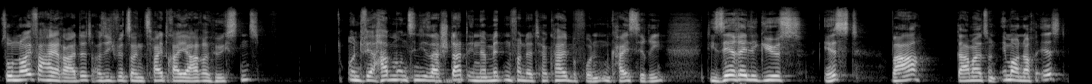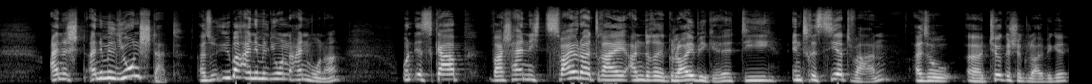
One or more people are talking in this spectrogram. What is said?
so neu verheiratet, also ich würde sagen zwei, drei Jahre höchstens. Und wir haben uns in dieser Stadt in der Mitte von der Türkei befunden, Kayseri, die sehr religiös ist, war damals und immer noch ist. Eine, eine Millionenstadt, also über eine Million Einwohner. Und es gab wahrscheinlich zwei oder drei andere Gläubige, die interessiert waren, also äh, türkische Gläubige,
